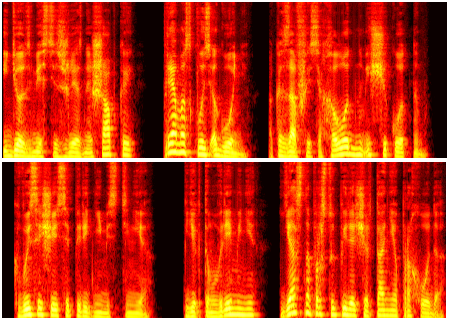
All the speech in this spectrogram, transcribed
Идет вместе с железной шапкой прямо сквозь огонь, оказавшийся холодным и щекотным, к высящейся перед ними стене, где к тому времени ясно проступили очертания прохода,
